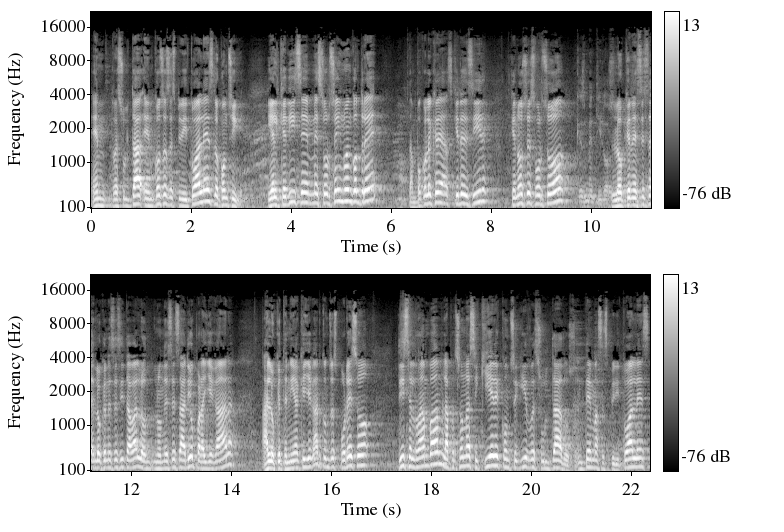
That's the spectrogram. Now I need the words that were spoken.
en, resulta en cosas espirituales lo consigue. Y el que dice, me esforcé y no encontré, tampoco le creas. Quiere decir que no se esforzó que es mentiroso. lo que, neces- lo que necesitaba, lo, lo necesario para llegar a lo que tenía que llegar. Entonces, por eso, dice el Rambam, la persona si quiere conseguir resultados en temas espirituales,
